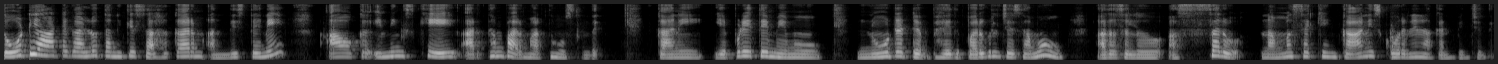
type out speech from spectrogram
తోటి ఆటగాళ్ళు తనకి సహకారం అందిస్తేనే ఆ ఒక్క ఇన్నింగ్స్‌కి అర్థం పరమార్థం వస్తుంది. కానీ ఎప్పుడైతే మేము 175 పరుగులు చేశామో అసలు అస్సలు నమ్మశక్యం కాని స్కోర్ అని నాకనిపించింది.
